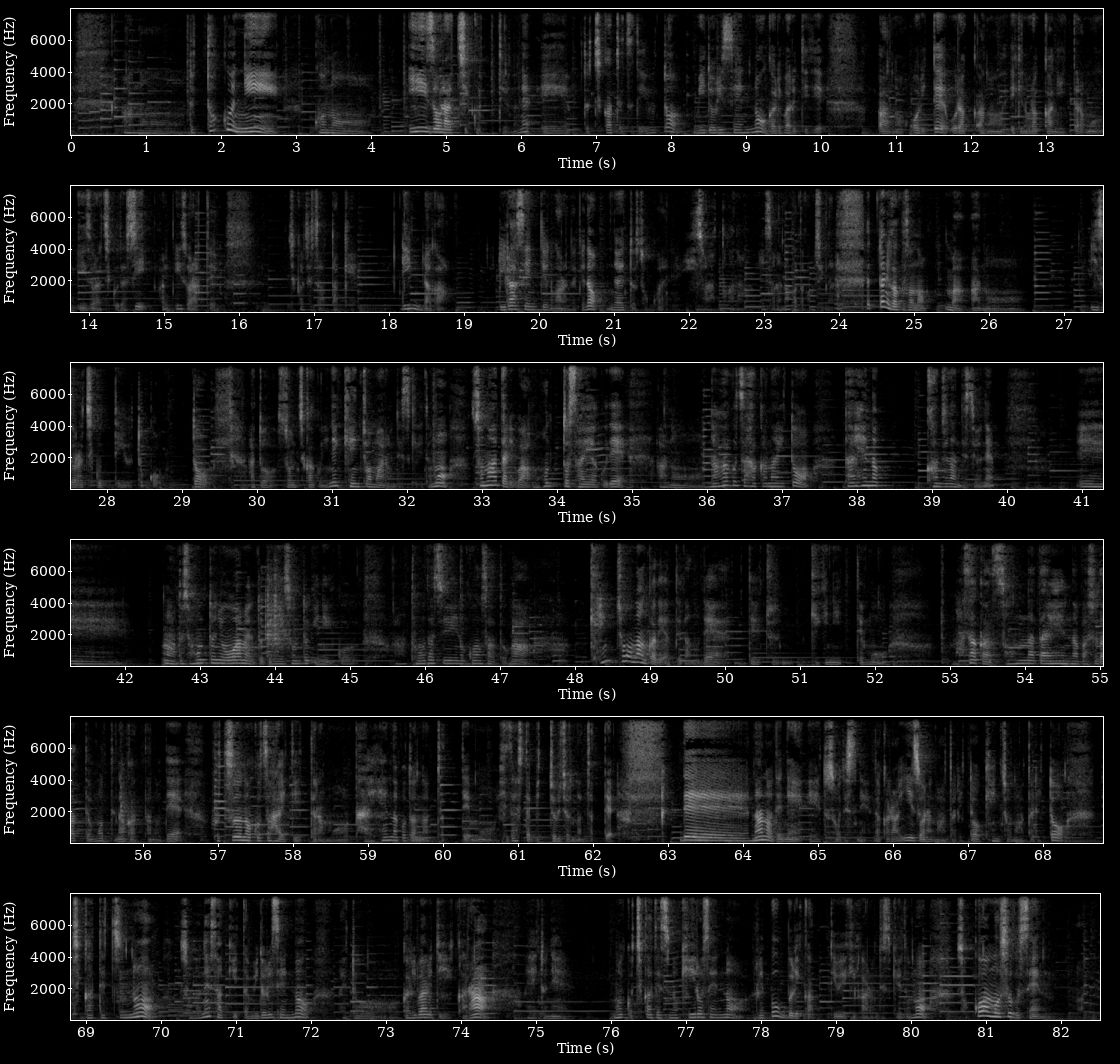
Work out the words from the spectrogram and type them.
あので特にこのイーゾラ地区っていうのね、えー、と地下鉄でいうと緑線のガリバルディであの降りて裏あの駅の裏側に行ったらもうイーゾラ地区だしあれイーゾラって地下鉄あったっけ？リンラがリラ線っていうのがあるんだけど、えっと、そこでねイーゾラだったかなそれなかったかもしれないとにかくそのまああの飯空地区っていうとことあとその近くにね県庁もあるんですけれどもその辺りはもうほんと最悪であの長靴履かないと大変な感じなんですよね。えー、まあ私本当に大雨の時にその時にこう友達のコンサートが県庁なんかでやってたのででちょっと聞きに行ってもまさかそんな大変な場所だって思ってなかったので普通の靴履いていったらもう大変なことになっちゃってもう膝下びっちょびちょになっちゃって。でなのでねえー、とそうですねだからいい空の辺りと県庁の辺りと地下鉄のそのねさっき言った緑線の、えーと、ガリバルディからえっ、ー、とねもう一個地下鉄の黄色線のレプブリカっていう駅があるんですけれどもそこを結ぶ線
